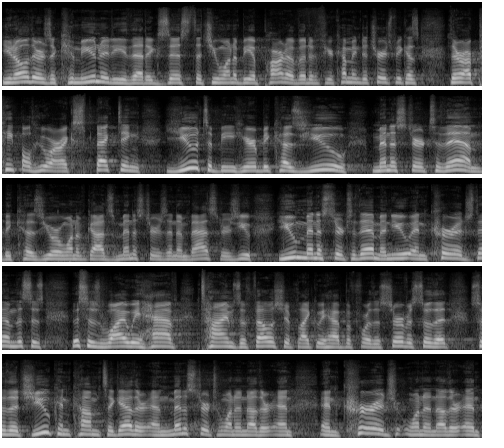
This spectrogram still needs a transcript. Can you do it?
you know there's a community that exists that you want to be a part of, and if you're coming to church because there are people who are expecting you to be here because you minister to them, because you are one of God's ministers and ambassadors, you, you minister to them and you encourage them. This is, this is why we have times of fellowship like we have before the service, so that, so that you can come together and minister to one another and encourage one another and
